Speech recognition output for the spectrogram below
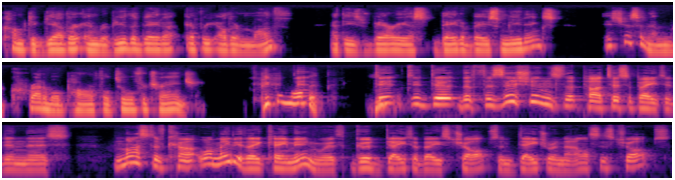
come together and review the data every other month, at these various database meetings. It's just an incredible, powerful tool for change. People love did, it. Did, did the, the physicians that participated in this must have come, well, maybe they came in with good database chops and data analysis chops,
